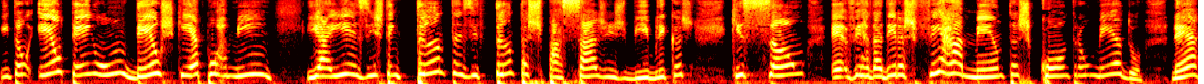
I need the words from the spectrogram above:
Então eu tenho um Deus que é por mim. E aí existem tantas e tantas passagens bíblicas que são é, verdadeiras ferramentas contra o medo, né?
